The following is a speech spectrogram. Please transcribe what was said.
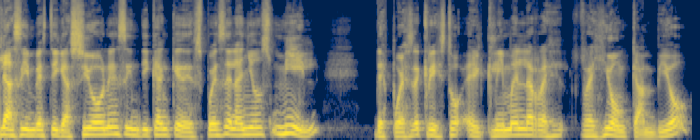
las investigaciones indican que después del año 1000, después de Cristo, el clima en la región cambió,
